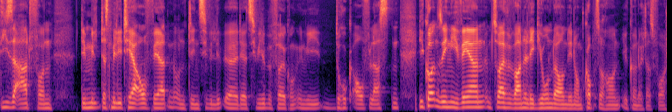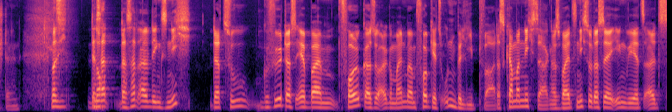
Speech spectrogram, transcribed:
diese Art von dem, das Militär aufwerten und den Zivil, äh, der Zivilbevölkerung irgendwie Druck auflasten. Die konnten sich nicht wehren. Im Zweifel war eine Legion da, um den auf den Kopf zu hauen. Ihr könnt euch das vorstellen. Was ich Das hat, das hat allerdings nicht dazu geführt, dass er beim Volk, also allgemein beim Volk, jetzt unbeliebt war. Das kann man nicht sagen. Es war jetzt nicht so, dass er irgendwie jetzt als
